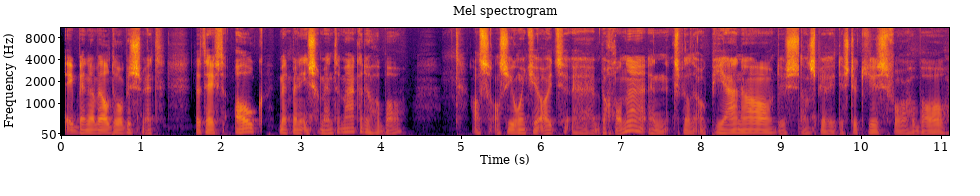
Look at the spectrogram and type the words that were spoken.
Ik ben er wel door besmet. Dat heeft ook met mijn instrument te maken, de hobo als, als jongetje ooit uh, begonnen en ik speelde ook piano. Dus dan speel je de stukjes voor hobo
